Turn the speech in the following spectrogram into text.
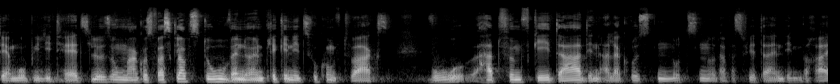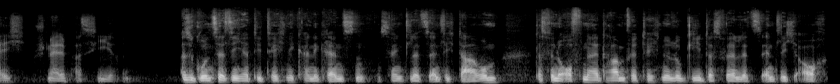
der Mobilitätslösung. Markus, was glaubst du, wenn du einen Blick in die Zukunft wagst? Wo hat 5G da den allergrößten Nutzen oder was wird da in dem Bereich schnell passieren? Also grundsätzlich hat die Technik keine Grenzen. Es hängt letztendlich darum, dass wir eine Offenheit haben für Technologie, dass wir letztendlich auch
